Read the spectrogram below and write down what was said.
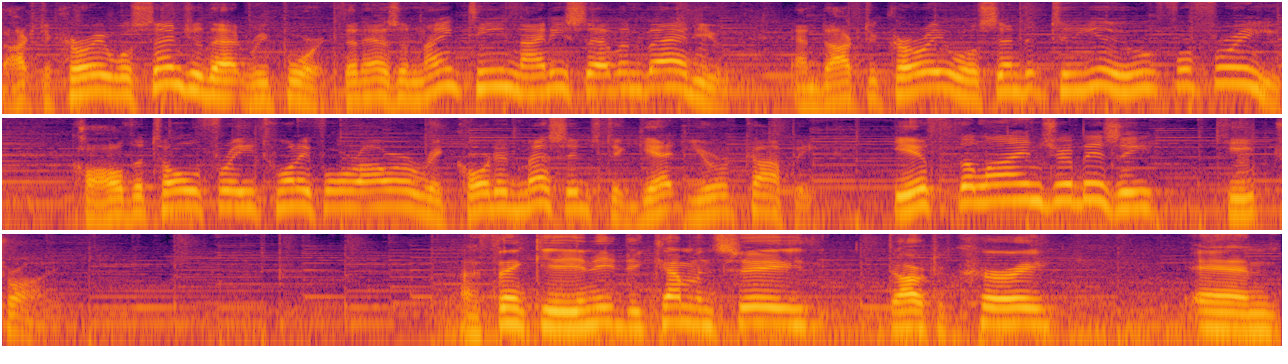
Dr. Curry will send you that report that has a 1997 value, and Dr. Curry will send it to you for free. Call the toll-free 24-hour recorded message to get your copy. If the lines are busy, keep trying. I think you need to come and see Dr. Curry and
